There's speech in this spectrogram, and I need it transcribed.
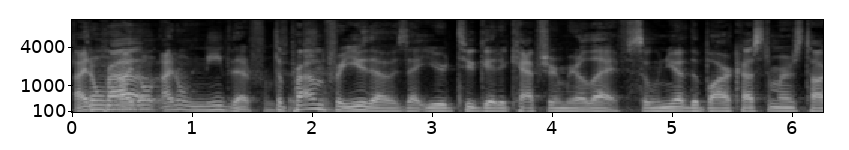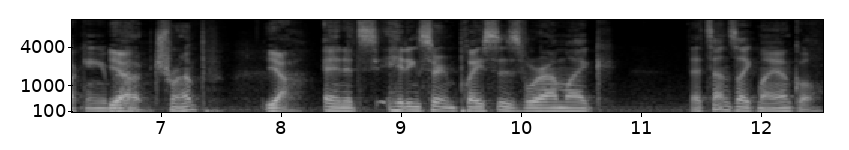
I don't. I don't. I don't need that from The fiction. problem for you though is that you're too good at capturing real life. So when you have the bar customers talking about Yeah. Trump yeah. and it's hitting certain places where I'm like, that sounds like my uncle.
